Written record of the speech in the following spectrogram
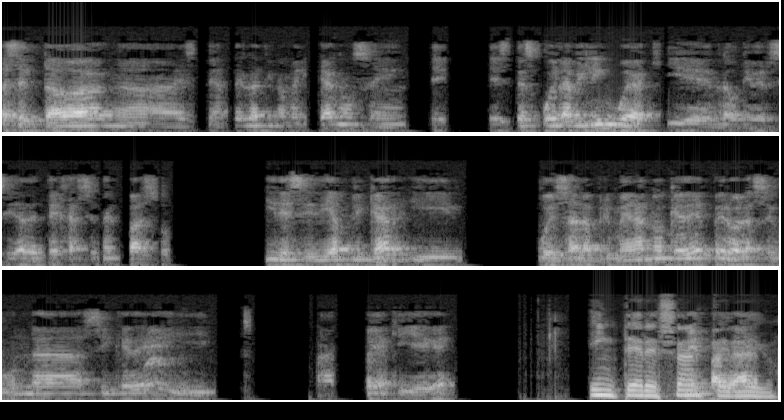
aceptaban a estudiantes latinoamericanos en, esta escuela bilingüe aquí en la Universidad de Texas en El Paso y decidí aplicar y pues a la primera no quedé, pero a la segunda sí quedé y pues, aquí llegué. Interesante, me pagaron,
